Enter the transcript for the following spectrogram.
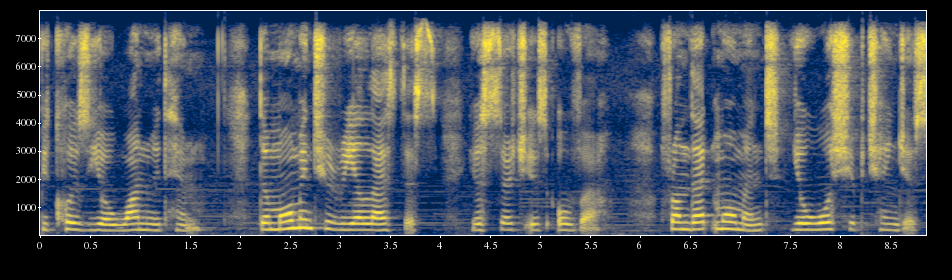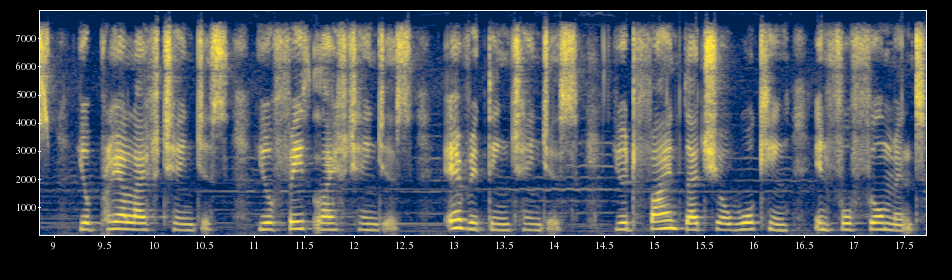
because you're one with him. The moment you realize this, your search is over. From that moment, your worship changes, your prayer life changes, your faith life changes, everything changes you'd find that you're walking in fulfillment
